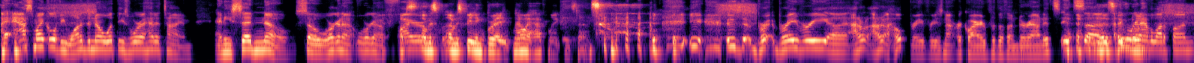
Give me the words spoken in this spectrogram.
i asked michael if he wanted to know what these were ahead of time and he said no. So we're gonna we're gonna fire. I was I was feeling brave. Now I have my concerns. bravery. Uh, I don't I don't I hope bravery is not required for the Thunder Round. It's it's. Uh, I think we're gonna have a lot of fun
